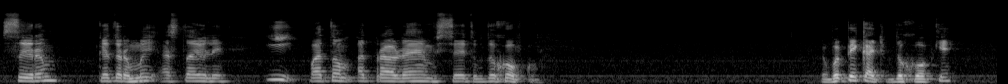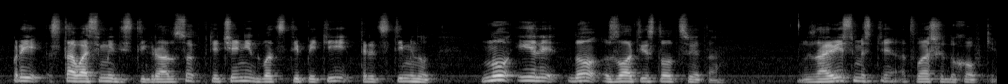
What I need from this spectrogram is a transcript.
сыром, который мы оставили, и потом отправляем все это в духовку. Выпекать в духовке при 180 градусах в течение 25-30 минут – ну или до золотистого цвета, в зависимости от вашей духовки.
